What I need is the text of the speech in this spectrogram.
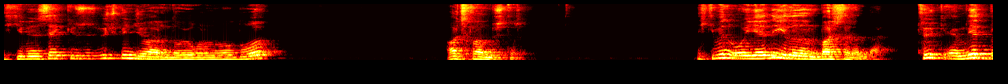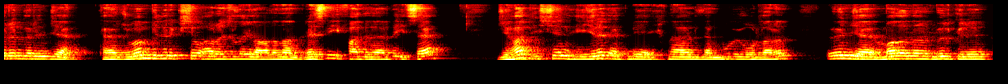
2800-3000 civarında Uygur'un olduğu açıklanmıştır. 2017 yılının başlarında Türk Emniyet Birimlerince tercüman bilirkişi aracılığıyla alınan resmi ifadelerde ise cihat için hicret etmeye ikna edilen bu Uygurların önce malını, mülkünü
